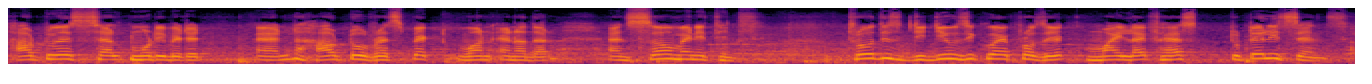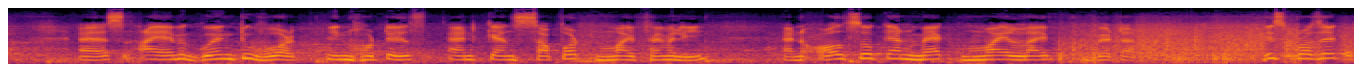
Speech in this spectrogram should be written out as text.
how to be self-motivated and how to respect one another and so many things. Through this DDUZQI project, my life has totally changed as I am going to work in hotels and can support my family and also can make my life better. This project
